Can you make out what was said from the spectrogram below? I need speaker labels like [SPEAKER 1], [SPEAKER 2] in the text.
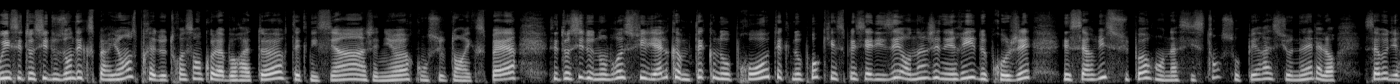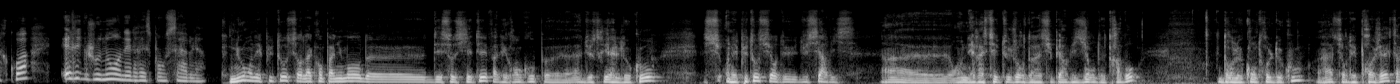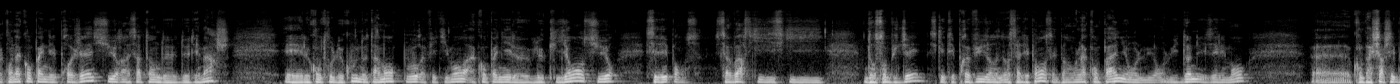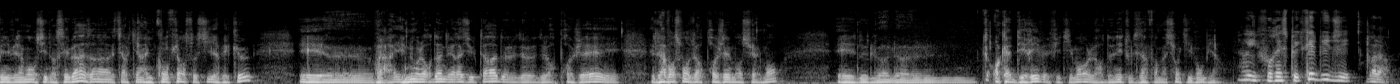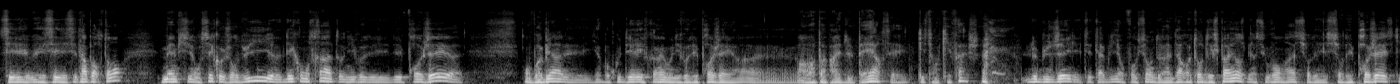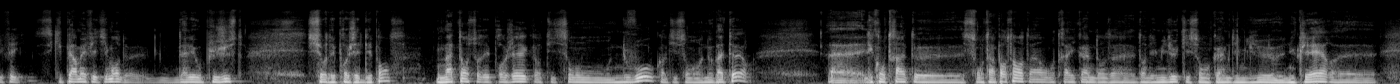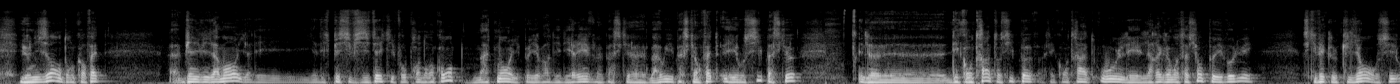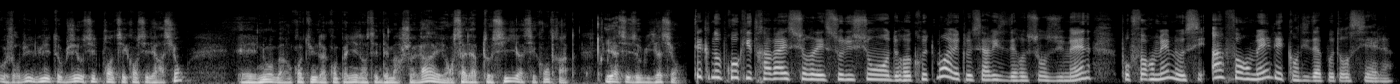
[SPEAKER 1] Oui, c'est aussi 12 ans d'expérience, près de 300 collaborateurs, techniciens, ingénieurs, consultants, experts. C'est aussi de nombreuses filiales comme Technopro, Technopro qui est spécialisé en ingénierie de projets et services support en assistance opérationnelle. Alors, ça veut dire quoi? Éric Jounot en est le responsable.
[SPEAKER 2] Nous, on est plutôt sur l'accompagnement de, des sociétés, enfin des grands groupes euh, industriels locaux. On est plutôt sur du, service. Hein. Euh, on est resté toujours dans la supervision de travaux dans le contrôle de coûts hein, sur des projets, c'est-à-dire qu'on accompagne les projets sur un certain nombre de, démarches et le contrôle de coûts notamment pour effectivement accompagner le, client sur ses dépenses, savoir ce qui, ce qui, dans son budget, ce qui était prévu dans, sa dépense, et eh ben on l'accompagne, on lui, on lui donne les éléments euh, qu'on va chercher bien évidemment aussi dans ses bases, hein, c'est-à-dire qu'il y a une confiance aussi avec eux et euh, voilà. Et nous on leur donne les résultats de, de, leur projet et, et l'avancement de leur projet mensuellement et de, en cas de dérive, effectivement, leur donner toutes les informations qui vont bien.
[SPEAKER 1] Oui, il faut respecter le budget.
[SPEAKER 2] Voilà, c'est important, même si on sait qu'aujourd'hui, euh, des contraintes au niveau des, projets, euh, on voit bien, il y a beaucoup de dérives quand même au niveau des projets. Hein. Euh, on va pas parler de l'EPR, c'est une question qui fâche. Le budget, il est établi en fonction d'un retour d'expérience, bien souvent, hein, sur, des, sur des projets, ce qui, fait, ce qui permet effectivement d'aller au plus juste sur des projets de dépenses. Maintenant, sur des projets, quand ils sont nouveaux, quand ils sont novateurs, euh, les contraintes euh, sont importantes. Hein. On travaille quand même dans, des milieux qui sont quand même des milieux nucléaires euh, ionisants. Donc en fait, bien évidemment, il y, a des, spécificités qu'il faut prendre en compte. Maintenant, il peut y avoir des dérives parce que, bah oui, parce qu'en fait, et aussi parce que des contraintes aussi peuvent, les contraintes ou la réglementation peut évoluer. Ce qui fait que le client aussi aujourd'hui, lui, est obligé aussi de prendre ses considérations et nous, ben, on continue d'accompagner dans cette démarche-là et on s'adapte aussi à ses contraintes et à ses obligations.
[SPEAKER 1] Technopro qui travaille sur les solutions de recrutement avec le service des ressources humaines pour former mais aussi informer les candidats potentiels.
